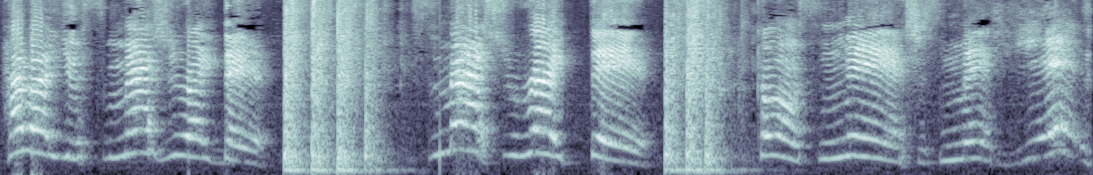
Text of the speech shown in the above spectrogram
How about you smash right there? Smash right there! Come on, smash, smash, yeah!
